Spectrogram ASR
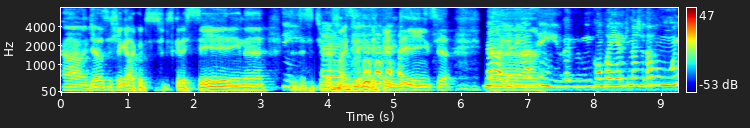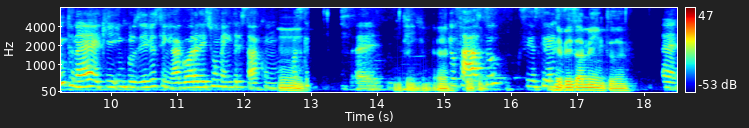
Ah, um dia você chegar lá quando os filhos crescerem, né? Sim. Se tiver é. mais independência. Não, eu tenho assim, um companheiro que me ajuda muito, né? Que, inclusive, assim, agora, neste momento, ele está com hum. umas crianças. É, é, o que eu faço se as crianças. Revezamento, né? É.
